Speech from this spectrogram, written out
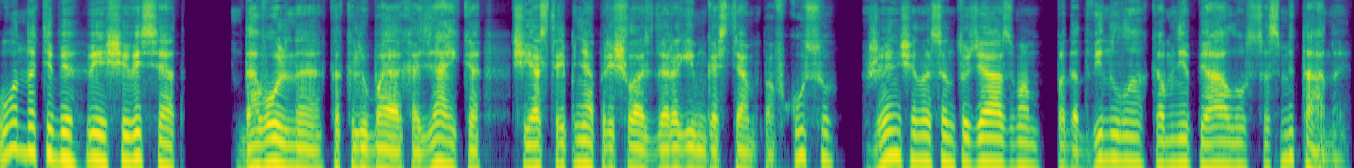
вон на тебе вещи висят». Довольная, как любая хозяйка, чья стряпня пришлась дорогим гостям по вкусу, Женщина с энтузиазмом пододвинула ко мне пиалу со сметаной,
